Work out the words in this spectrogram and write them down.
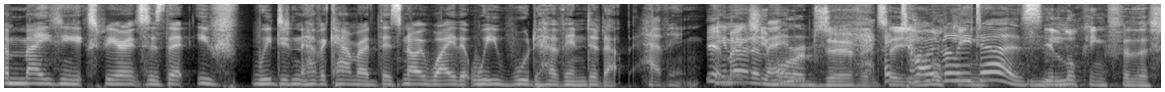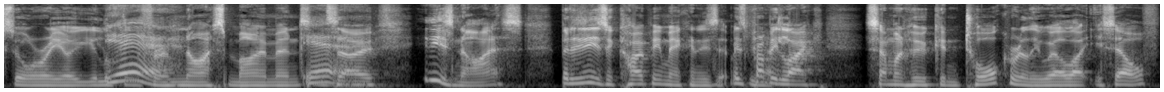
amazing experiences that if we didn't have a camera, there's no way that we would have ended up having. Yeah, You it makes you I mean? more observant. So it you're totally looking, does. You're looking for the story or you're looking Yeah. for a nice moment. And so it is nice, but it is a coping mechanism. It's probably like someone who can talk really well, like yourself,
